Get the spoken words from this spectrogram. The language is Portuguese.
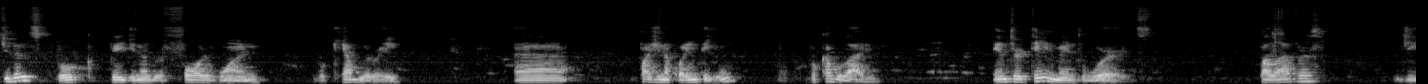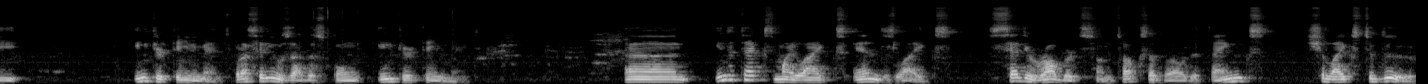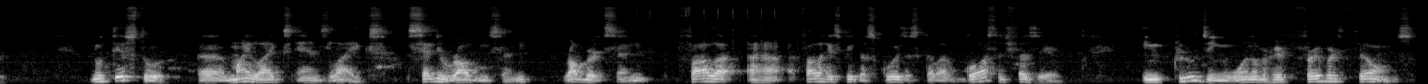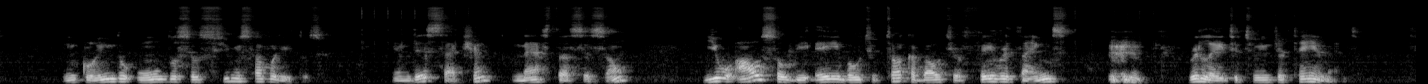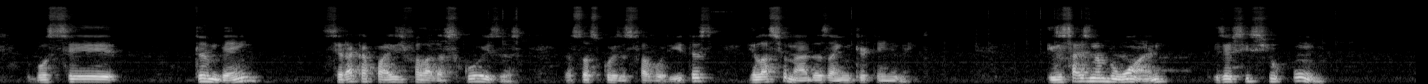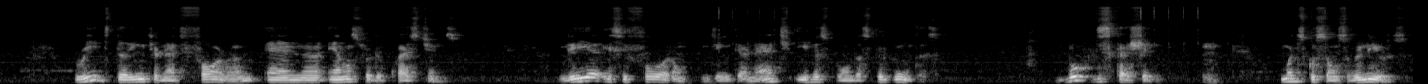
Student's Book, page number 41, Vocabulary. Uh, página 41, Vocabulário. Entertainment words. Palavras de entertainment, para serem usadas com entertainment. Uh, in the text, My Likes and Dislikes, Sadie Robertson talks about the things she likes to do. No texto uh, My Likes and Dislikes, Sadie Robinson, Robertson fala, uh, fala a respeito das coisas que ela gosta de fazer, including one of her favorite films, incluindo um dos seus filmes favoritos. In this section, nesta seção, you will also be able to talk about your favorite things related to entertainment. Você também será capaz de falar das coisas, das suas coisas favoritas relacionadas a entretenimento. Exercise number one, exercício 1. Um. Read the internet forum and uh, answer the questions. Leia esse fórum de internet e responda as perguntas. Book discussion. Uma discussão sobre livros.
